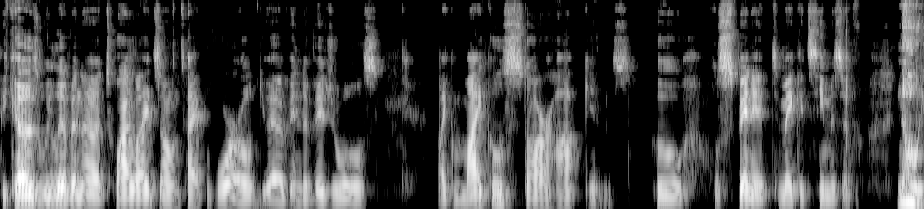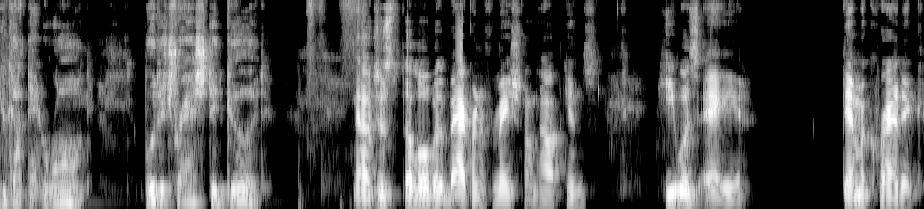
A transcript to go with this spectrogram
because we live in a Twilight Zone type of world, you have individuals like Michael Starr Hopkins who will spin it to make it seem as if, no, you got that wrong. Buttitrash did good. Now, just a little bit of background information on Hopkins. He was a Democratic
